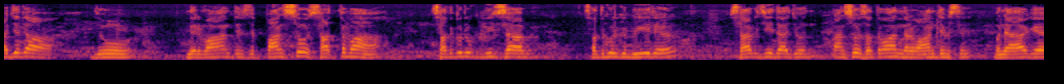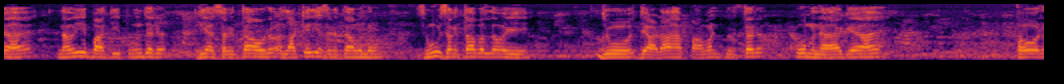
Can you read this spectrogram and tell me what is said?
ਅੱਜ ਦਾ ਜੋ ਨਿਰਵਾਣ ਦਿਵਸ 507ਵਾਂ ਸਤਿਗੁਰੂ ਕਬੀਰ ਸਾਹਿਬ, ਸਤਿਗੁਰੂ ਕਬੀਰ ਸਾਹਿਬ ਜੀ ਦਾ ਜੋ 507ਵਾਂ ਨਿਰਵਾਣ ਦਿਵਸ ਮਨਾਇਆ ਗਿਆ ਹੈ, ਨਵੀਂ ਬਾਦੀ ਪੁੰਦਰ ਦੀਆਂ ਸੰਗਤਾਂ ਔਰ ਇਲਾਕੇ ਦੀਆਂ ਸੰਗਤਾਂ ਵੱਲੋਂ, ਸਮੂਹ ਸੰਗਤਾਂ ਵੱਲੋਂ ਇਹ ਜੋ ਦਿਹਾੜਾ ਹੈ, ਪਾਵਨ ਪਵਿੱਤਰ, ਉਹ ਮਨਾਇਆ ਗਿਆ ਹੈ ਔਰ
